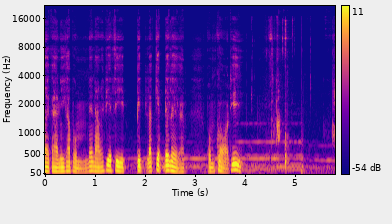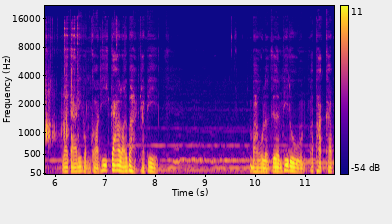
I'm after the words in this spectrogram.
รายการนี้ครับผมแนะนำให้พีเอฟซีปิดแล้วเก็บได้เลยครับ ผมขอที่ รายการนี้ผมขอที่ 900 บาทครับพี่ เบาเหลือเกินพี่ดูพระพักครับ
